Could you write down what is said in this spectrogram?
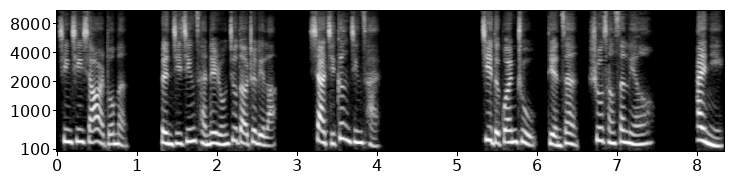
亲亲小耳朵们，本集精彩内容就到这里了，下集更精彩，记得关注、点赞、收藏三连哦，爱你！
